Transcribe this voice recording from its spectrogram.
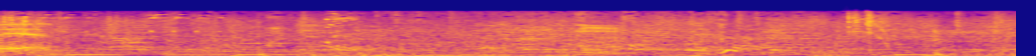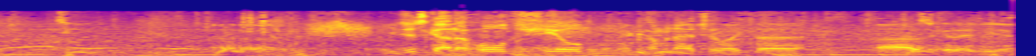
Man. You just gotta hold shield when they're coming at you like that. Uh, that's a good idea.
